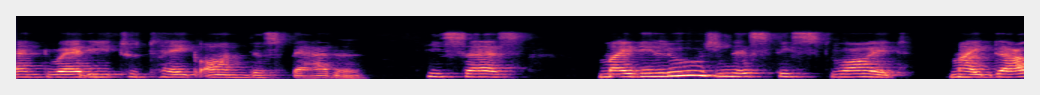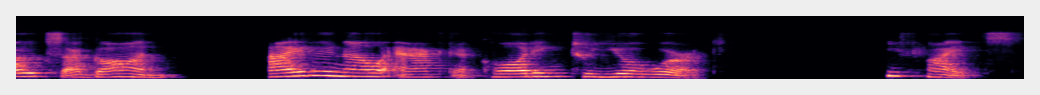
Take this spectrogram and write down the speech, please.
and ready to take on this battle. He says, My delusion is destroyed, my doubts are gone. I will now act according to your word. He fights.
